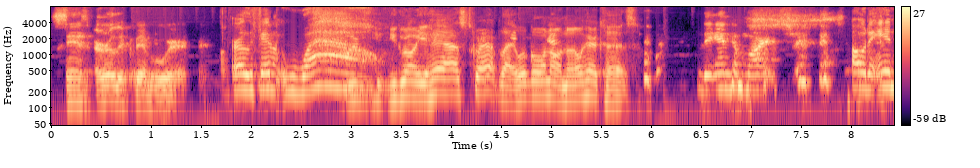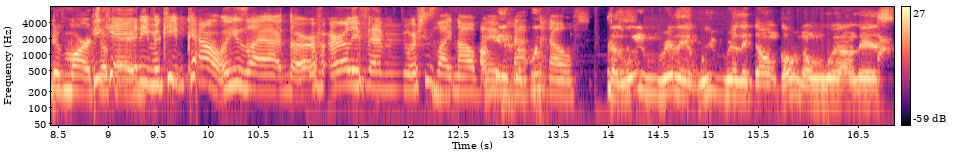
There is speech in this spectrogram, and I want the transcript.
since early February. Early February. Wow. You, you growing your hair out, scrap? Like, what going on? No haircuts. The end of March. Oh, the end of March. He okay. can't even keep count. He's like the early February. She's like, no, I mean, not, we- no. because we really we really don't go nowhere unless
